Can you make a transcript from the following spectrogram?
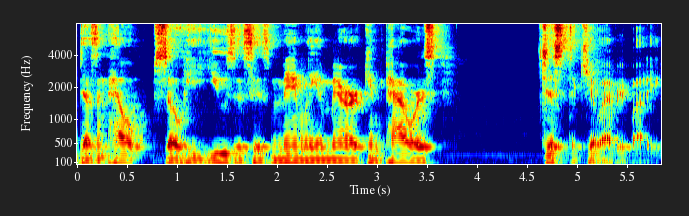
doesn't help. So he uses his manly American powers just to kill everybody,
